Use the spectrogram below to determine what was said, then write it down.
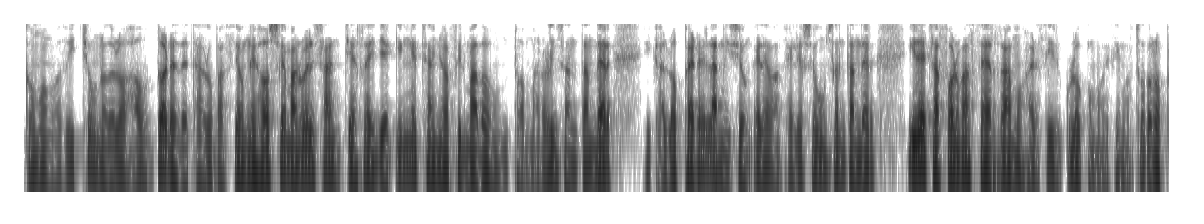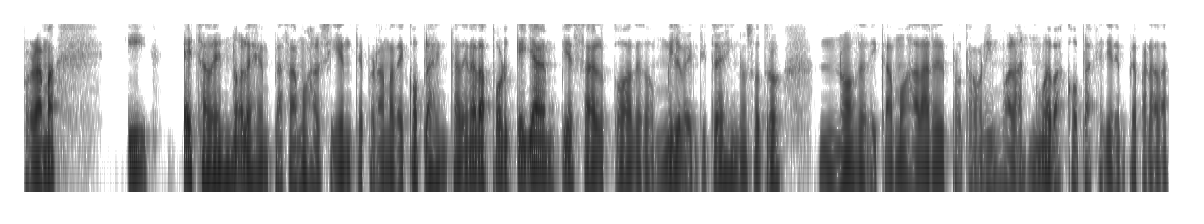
como hemos dicho, uno de los autores de esta agrupación es José Manuel Sánchez Reyes, quien este año ha firmado junto a Manolín Santander y Carlos Pérez la misión El Evangelio según Santander y de esta forma cerramos el círculo, como decimos todos los programas, y Esta vez no les emplazamos al siguiente programa de coplas encadenadas porque ya empieza el COA de 2023 y nosotros nos dedicamos a dar el protagonismo a las nuevas coplas que tienen preparadas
